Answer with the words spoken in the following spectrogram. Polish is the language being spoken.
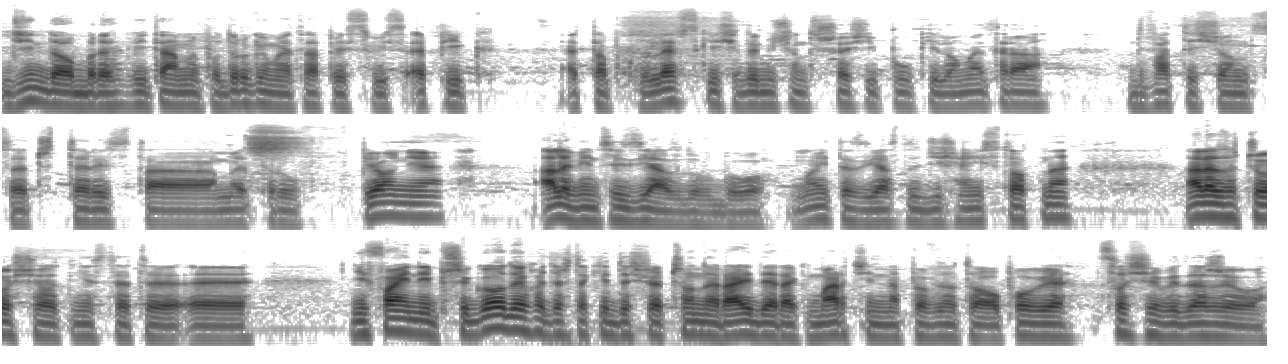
Dzień dobry, witamy po drugim etapie Swiss Epic. Etap królewski 76,5 km, 2400 metrów w pionie, ale więcej zjazdów było. No i te zjazdy dzisiaj istotne, ale zaczęło się od niestety e, niefajnej przygody, chociaż taki doświadczony rider jak Marcin na pewno to opowie, co się wydarzyło.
